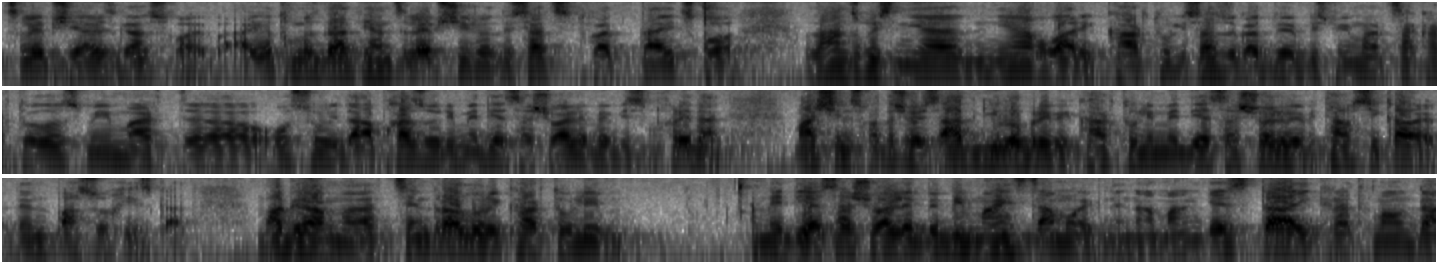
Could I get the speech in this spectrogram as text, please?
წლებში არის განსხვავება. აი 90-იან წლებში, როდესაც თქვა დაიწყო ლანძღვის ნიაღვარი ქართული საზოგადოების მიმართ, საქართველოს მიმართ, ოსური და აფხაზური მედია საშუალებების მხრიდან, მაშინ შორის ადგილობრივი ქართული მედია საშუალებები თავს იკავებდნენ პასუხისგან. მაგრამ ცენტრალური ქართული მედია საშუალებები მაინც წამოეგნენ ამ ანკეს და იქ რა თქმა უნდა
